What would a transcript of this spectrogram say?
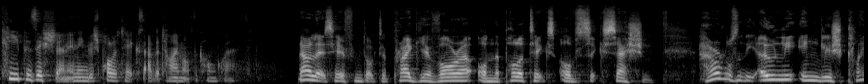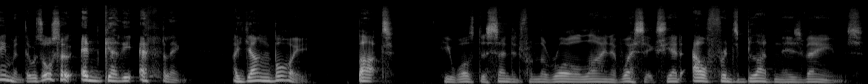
key position in English politics at the time of the conquest. Now let's hear from Dr. Pragya Vohra on the politics of succession. Harold wasn't the only English claimant. There was also Edgar the Etheling, a young boy. But he was descended from the royal line of Wessex. He had Alfred's blood in his veins.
